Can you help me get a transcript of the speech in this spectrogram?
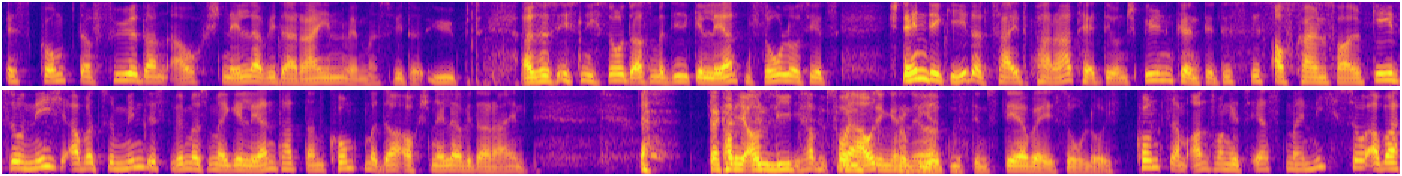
es kommt dafür dann auch schneller wieder rein, wenn man es wieder übt. Also es ist nicht so, dass man die gelernten Solos jetzt ständig jederzeit parat hätte und spielen könnte. Das, das Auf keinen Fall. geht so nicht, aber zumindest, wenn man es mal gelernt hat, dann kommt man da auch schneller wieder rein. Da kann ich auch ein das- Lied ich hab's von mal singen. ausprobiert Ja. mit dem Stairway-Solo. Ich konnte es am Anfang jetzt erstmal nicht so, aber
